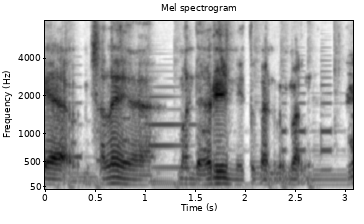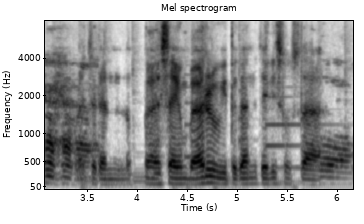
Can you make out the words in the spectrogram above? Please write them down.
Kayak misalnya ya Mandarin itu kan memang pelajaran bahasa yang baru gitu kan. Jadi susah. Iya.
